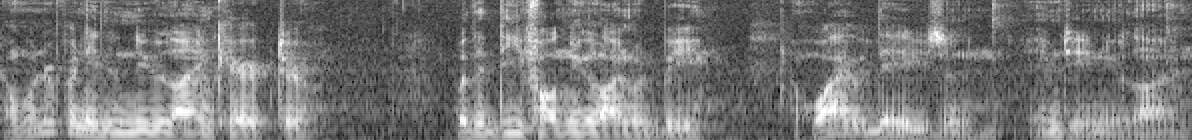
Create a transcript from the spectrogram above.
I wonder if I need a new line character, what the default new line would be. Why would they use an empty new line?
